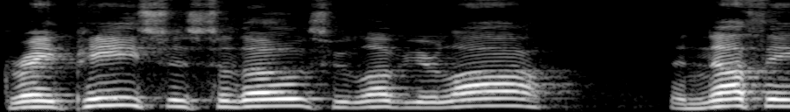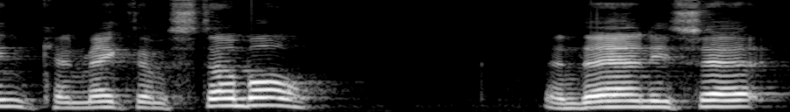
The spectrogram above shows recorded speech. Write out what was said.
Great peace is to those who love your law, and nothing can make them stumble. And then he said,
